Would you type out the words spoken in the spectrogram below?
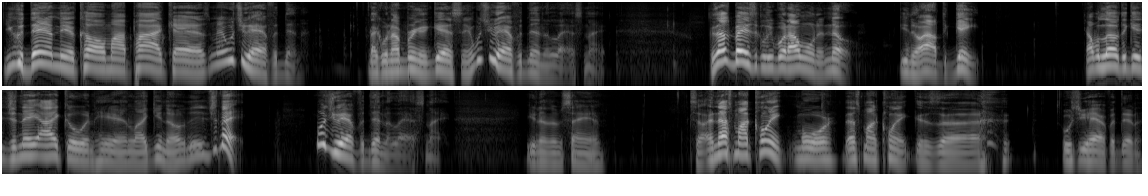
You could damn near call my podcast, man. What you have for dinner? Like when I bring a guest in, what you have for dinner last night? Because that's basically what I want to know, you know, out the gate. I would love to get Jhené Aiko in here and, like, you know, Jhené, what'd you have for dinner last night? You know what I'm saying? So, and that's my clink more. That's my clink is uh, what you have for dinner.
